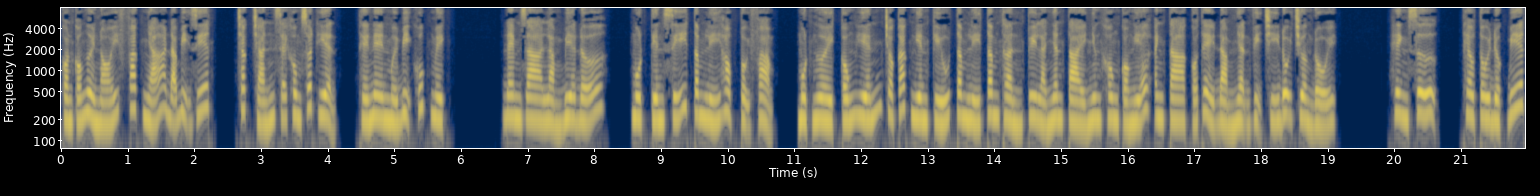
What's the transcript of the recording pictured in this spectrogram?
Còn có người nói Phác Nhã đã bị giết, chắc chắn sẽ không xuất hiện, thế nên mới bị khúc mịch. Đem ra làm bia đỡ. một tiến sĩ tâm lý học tội phạm, một người cống hiến cho các nghiên cứu tâm lý tâm thần tuy là nhân tài nhưng không có nghĩa anh ta có thể đảm nhận vị trí đội trưởng đội. Hình sự, theo tôi được biết,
